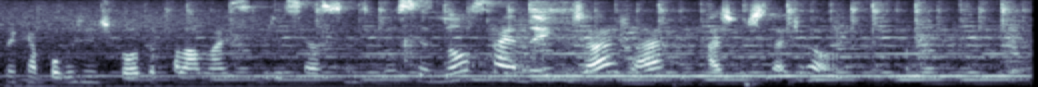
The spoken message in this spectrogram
daqui a pouco a gente volta a falar mais sobre esse assunto. Você não sai daí que já já a gente está de volta.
